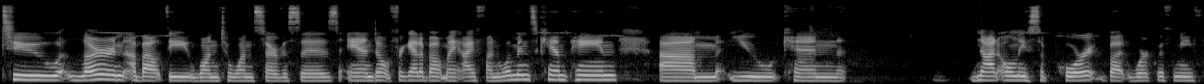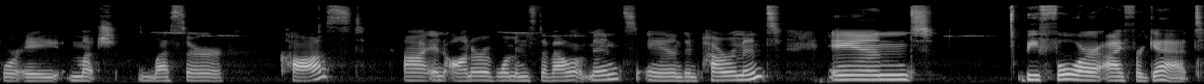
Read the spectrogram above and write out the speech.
to learn about the one to one services. And don't forget about my iFund Women's campaign. Um, you can not only support, but work with me for a much lesser cost. Uh, in honor of women's development and empowerment. And before I forget,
